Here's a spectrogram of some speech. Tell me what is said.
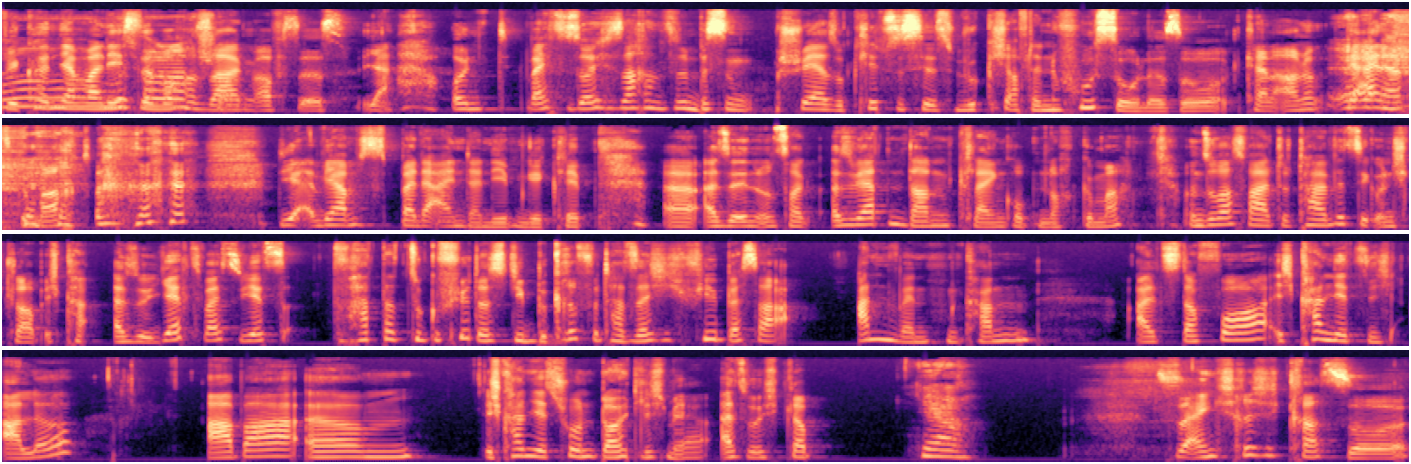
Wir können ja mal ah, nächste Woche sagen, ob es ist. Ja. Und weißt du, solche Sachen sind ein bisschen schwer. So klebst du es jetzt wirklich auf deine Fußsohle. So, keine Ahnung. Der eine hat's gemacht. Die, wir haben es bei der einen daneben geklebt. Äh, also in unserer, also wir hatten dann Kleingruppen noch gemacht. Und sowas war halt total witzig. Und ich glaube, ich kann, also jetzt, weißt du, jetzt, das hat dazu geführt, dass ich die Begriffe tatsächlich viel besser anwenden kann als davor. Ich kann jetzt nicht alle, aber ähm, ich kann jetzt schon deutlich mehr. Also ich glaube, ja. Das ist eigentlich richtig krass so.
